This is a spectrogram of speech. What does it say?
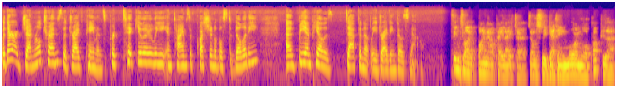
but there are general trends that drive payments, particularly in times of questionable stability. And BNPL is definitely driving those now. Things like buy now, pay later, it's obviously getting more and more popular.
